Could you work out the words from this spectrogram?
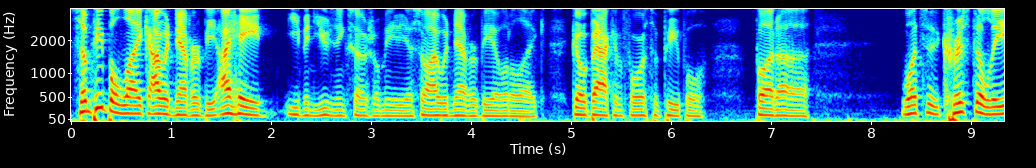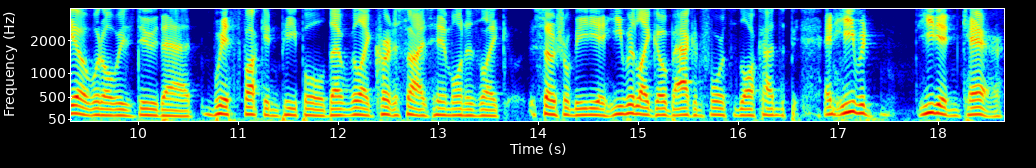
some people like. I would never be. I hate even using social media, so I would never be able to like go back and forth with people. But uh, what's his? Chris D'Elia would always do that with fucking people that would like criticize him on his like social media. He would like go back and forth with all kinds of, pe- and he would. He didn't care.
